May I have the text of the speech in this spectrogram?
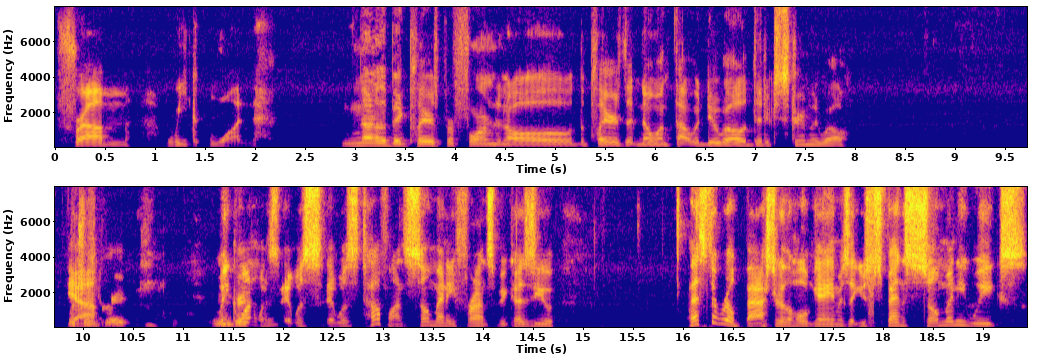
from week one? None of the big players performed, and all the players that no one thought would do well did extremely well, which Yeah. is great. Week great. one was it was it was tough on so many fronts because you. That's the real bastard of the whole game is that you spend so many weeks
